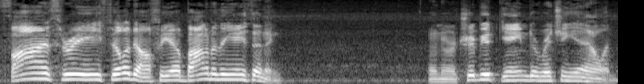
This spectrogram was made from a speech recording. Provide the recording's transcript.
5 3 Philadelphia, bottom of the eighth inning. And our tribute game to Richie Allen.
